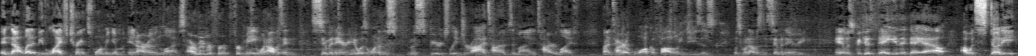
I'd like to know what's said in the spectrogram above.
And not let it be life transforming in, in, our own lives. I remember for, for me, when I was in seminary, it was one of the most spiritually dry times in my entire life. My entire walk of following Jesus was when I was in seminary. And it was because day in and day out, I would study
